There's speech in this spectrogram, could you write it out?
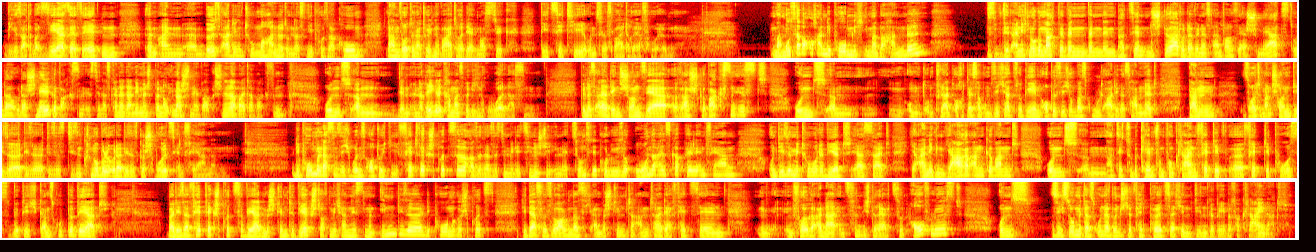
wie gesagt, aber sehr, sehr selten ähm, einen ähm, bösartigen Tumor handelt, um das Liposarkom, dann sollte natürlich eine weitere Diagnostik WCT und das weitere erfolgen. Man muss aber auch an Lipom nicht immer behandeln. Es wird eigentlich nur gemacht, wenn, wenn den Patienten es stört oder wenn es einfach sehr schmerzt oder, oder schnell gewachsen ist. Denn das kann ja dann dementsprechend auch immer schnell, schneller weiter wachsen. Und ähm, denn in der Regel kann man es wirklich in Ruhe lassen. Wenn es allerdings schon sehr rasch gewachsen ist und ähm, um, um vielleicht auch deshalb um sicher zu gehen, ob es sich um was Gutartiges handelt, dann sollte man schon diese, diese, dieses, diesen Knubbel oder dieses Geschwulst entfernen. Die Pome lassen sich übrigens auch durch die Fettwegspritze, also das ist die medizinische Injektionslipolyse, ohne ein Skapell entfernen. Und diese Methode wird erst seit ja, einigen Jahren angewandt und ähm, hat sich zur Bekämpfung von kleinen Fettdep äh, Fettdepots wirklich ganz gut bewährt. Bei dieser Fettwegspritze werden bestimmte Wirkstoffmechanismen in diese Lipome gespritzt, die dafür sorgen, dass sich ein bestimmter Anteil der Fettzellen infolge einer entzündlichen Reaktion auflöst und sich somit das unerwünschte Fettpölzerchen in diesem Gewebe verkleinert.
